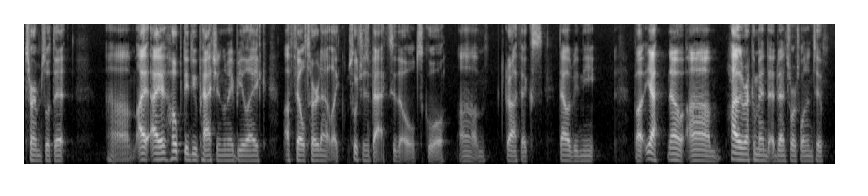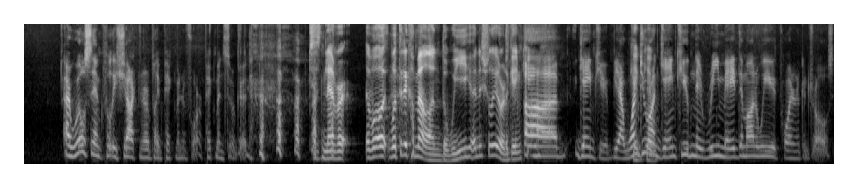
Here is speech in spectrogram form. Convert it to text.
terms with it. Um, I, I hope they do patch in maybe like a filter that like switches back to the old school um, graphics. That would be neat. But yeah, no, um, highly recommend Advance Wars 1 and 2. I will say I'm completely shocked I never played Pikmin before. Pikmin's so good. Just never well, what did it come out on? The Wii initially or the GameCube? Uh, GameCube. Yeah, one, GameCube. two on GameCube, and they remade them on Wii with pointer controls.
